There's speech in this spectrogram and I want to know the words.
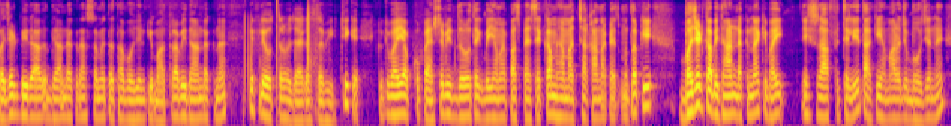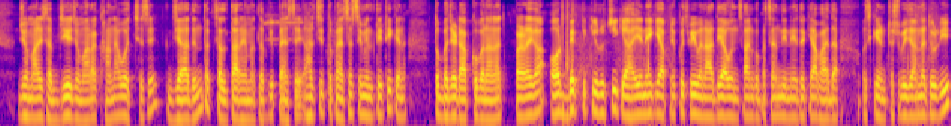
बजट भी ध्यान रखना, समय तथा भोजन की मात्रा भी ध्यान रखना, इसलिए उत्तर हो जाएगा सभी, ठीक है? क्योंकि भाई आपको पैसे भी ज़रूरत है कि भाई हमारे पास पैसे कम है, हम अच्छा खाना कैसे मतलब कि बजट का भी ध्यान रखना कि भाई इस हिसाब से चलिए ताकि हमारा जो भोजन है, जो हमारी सब्ज़ी है, जो हमारा खाना है, वो अच्छे से ज़्यादा दिन तक चलता रहे मतलब कि पैसे, हर चीज़ तो पैसे से मिलती है, ठीक है ना? तो बजट आपको बनाना पड़ेगा और व्यक्ति की रुचि क्या है? ये नहीं कि आपने कुछ भी बना दिया, वो इंसान को पसंद ही नहीं तो क्या फ़ायदा? उसकी इंटरेस्ट भी जानना ज़रूरी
